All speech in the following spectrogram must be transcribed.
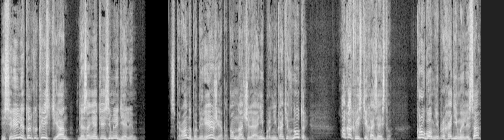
и селили только крестьян для занятия земледелием. Сперва на побережье, а потом начали они проникать и внутрь. А как вести хозяйство? Кругом непроходимые леса,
